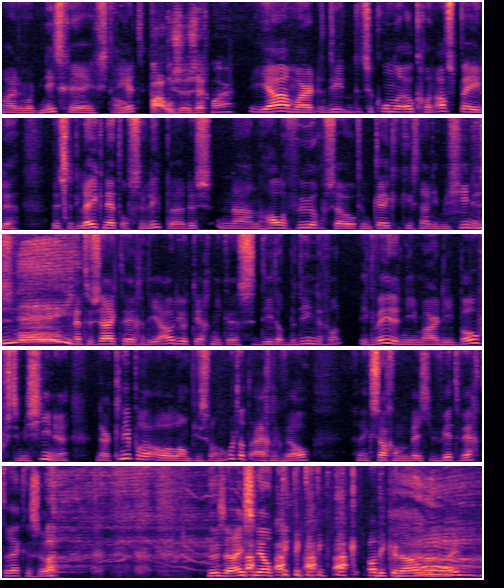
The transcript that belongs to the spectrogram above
maar er wordt niets geregistreerd. Oh, pauze, zeg maar. Ja, maar die, ze konden ook gewoon afspelen. Dus het leek net of ze liepen. Dus na een half uur of zo, toen keek ik eens naar die machines. Nee! En toen zei ik tegen die audiotechnicus die dat bediende van... Ik weet het niet, maar die bovenste machine, daar knipperen alle lampjes van. Hoort dat eigenlijk wel? En ik zag hem een beetje wit wegtrekken zo. dus hij snel tik, tik, tik, tik, tik, al die kanalen erbij.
